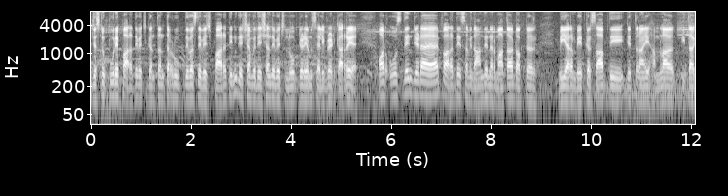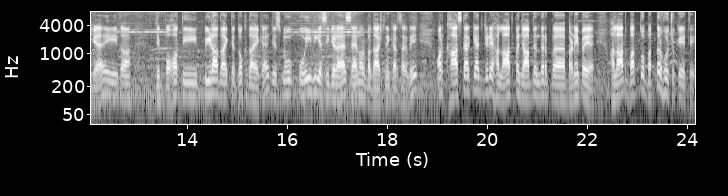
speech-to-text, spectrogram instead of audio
ਜਿਸ ਨੂੰ ਪੂਰੇ ਭਾਰਤ ਦੇ ਵਿੱਚ ਗਣਤੰਤਰ ਰੂਪ ਦਿਵਸ ਦੇ ਵਿੱਚ ਭਾਰਤ ਹੀ ਨਹੀਂ ਦੇਸ਼ਾਂ ਵਿਦੇਸ਼ਾਂ ਦੇ ਵਿੱਚ ਲੋਕ ਜਿਹੜੇ ਉਹਨੂੰ ਸੈਲੀਬ੍ਰੇਟ ਕਰ ਰਹੇ ਹੈ। ਔਰ ਉਸ ਦਿਨ ਜਿਹੜਾ ਹੈ ਭਾਰਤ ਦੇ ਸੰਵਿਧਾਨ ਦੇ ਨਿਰਮਾਤਾ doctor B R Ambedkar Sahib ਦੀ ਜਿਸ ਤਰ੍ਹਾਂ ਇਹ ਹਮਲਾ ਕੀਤਾ ਗਿਆ ਇਹ ਤਾਂ ਜੇ ਬਹੁਤ ਹੀ ਪੀੜਾਦਾਇਕ ਤੇ ਦੁਖਦਾਇਕ ਹੈ ਜਿਸ ਨੂੰ ਕੋਈ ਵੀ ਅਸੀਂ ਜਿਹੜਾ ਹੈ ਸਹਿਨ ਔਰ ਬਰਦਾਸ਼ਤ ਨਹੀਂ ਕਰ ਸਕਦੇ। ਔਰ ਖਾਸ ਕਰਕੇ ਅੱਜ ਜਿਹੜੇ ਹਾਲਾਤ ਪੰਜਾਬ ਦੇ ਅੰਦਰ ਬਣੇ ਪਏ ਹੈ, ਹਾਲਾਤ ਵੱਧ ਤੋਂ ਬੱਤਰ ਹੋ ਚੁੱਕੇ ਇੱਥੇ।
